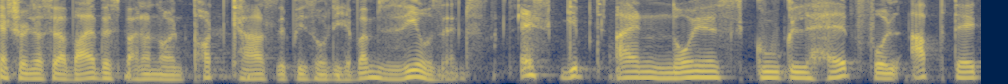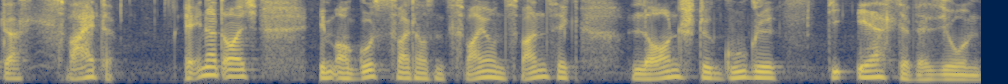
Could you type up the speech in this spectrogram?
Ja, schön, dass du dabei bist bei einer neuen Podcast-Episode hier beim SEO-Senf. Es gibt ein neues Google Helpful Update, das zweite. Erinnert euch, im August 2022 launchte Google die erste Version.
